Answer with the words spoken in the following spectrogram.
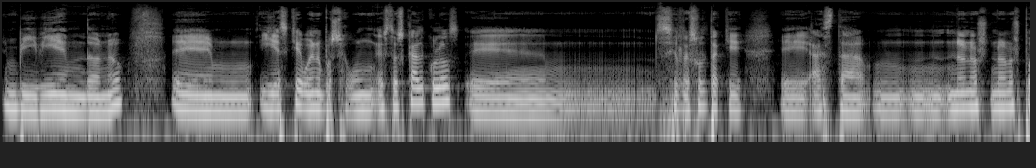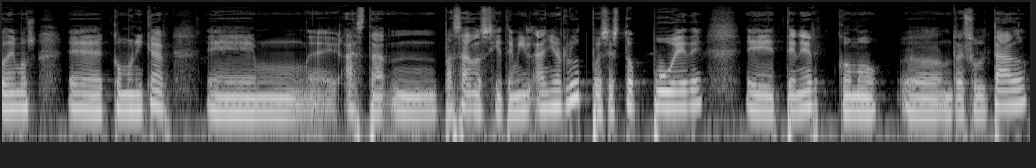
viviendo, ¿no? Em, y es que, bueno, pues según estos cálculos, si resulta que hasta mm, no nos, no nos podemos comunicar em, hasta mm, pasados 7.000 años luz, pues esto puede eh, tener como eh, resultado,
